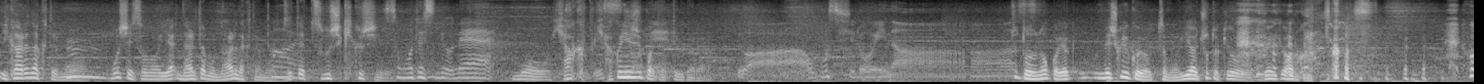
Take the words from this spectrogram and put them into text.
行かれなくても、うん。もしそのやなりたいものなれなくても、はい。絶対潰し効くしそうですよね。もう100そうですよね。120%でやってるから。うわー面白いなちょっとなんかや飯食い行こうよって言ってもいやちょっと今日勉強あるからとかお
